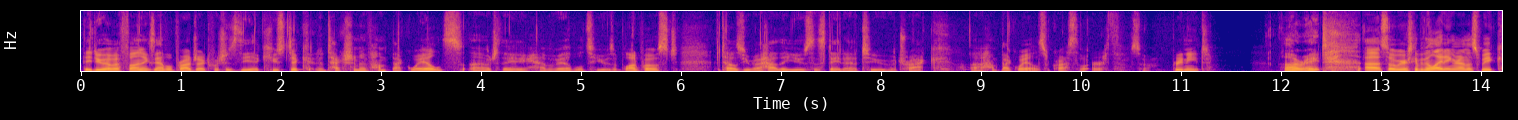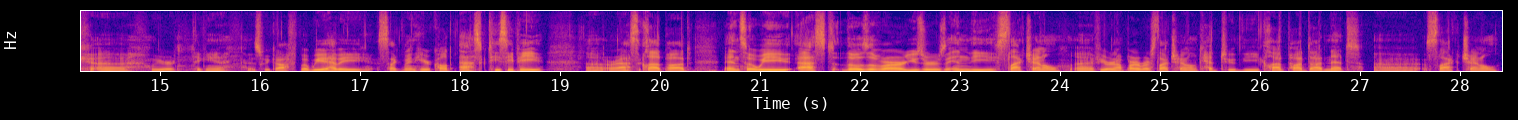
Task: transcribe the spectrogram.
They do have a fun example project, which is the acoustic detection of humpback whales, uh, which they have available to you as a blog post that tells you about how they use this data to track uh, humpback whales across the Earth. So pretty neat. All right. Uh, so we were skipping the lightning round this week. Uh, we were taking a, this week off, but we have a segment here called Ask TCP uh, or Ask the Cloud Pod. And so we asked those of our users in the Slack channel. Uh, if you're not part of our Slack channel, head to the cloudpod.net uh, Slack channel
